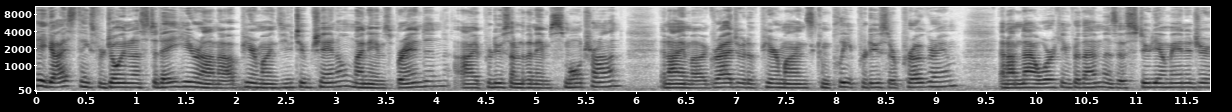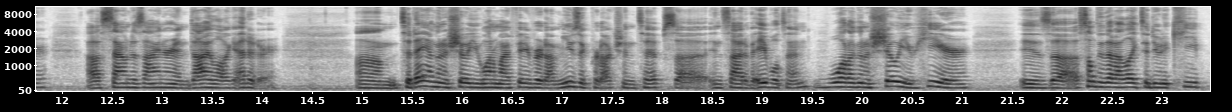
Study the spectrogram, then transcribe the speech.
Hey guys, thanks for joining us today here on uh, Pyramind's YouTube channel. My name's Brandon. I produce under the name Smoltron, and I am a graduate of Pyramind's Complete Producer program, and I'm now working for them as a studio manager, uh, sound designer, and dialogue editor. Um, today I'm going to show you one of my favorite uh, music production tips uh, inside of Ableton. What I'm going to show you here is uh, something that I like to do to keep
